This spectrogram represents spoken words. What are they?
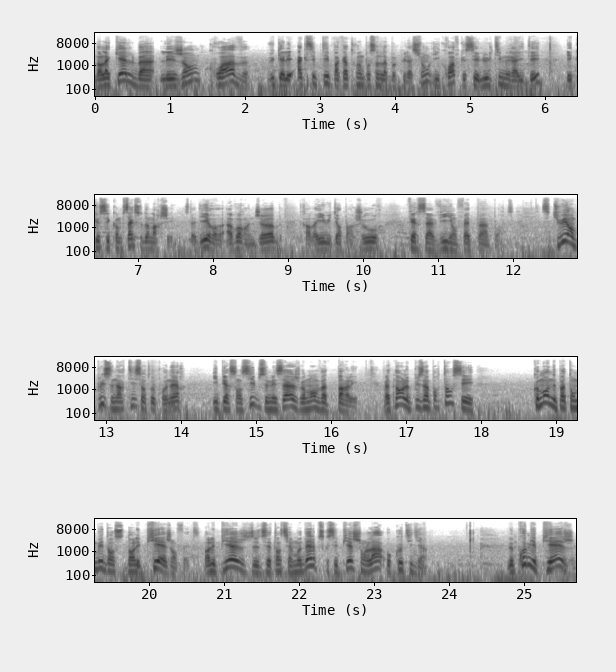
dans laquelle ben, les gens croient, vu qu'elle est acceptée par 80% de la population, ils croient que c'est l'ultime réalité et que c'est comme ça que ça doit marcher. C'est-à-dire avoir un job, travailler 8 heures par jour, faire sa vie en fait, peu importe. Si tu es en plus un artiste entrepreneur hypersensible, ce message vraiment va te parler. Maintenant, le plus important, c'est comment ne pas tomber dans les pièges en fait, dans les pièges de cet ancien modèle, parce que ces pièges sont là au quotidien. Le premier piège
